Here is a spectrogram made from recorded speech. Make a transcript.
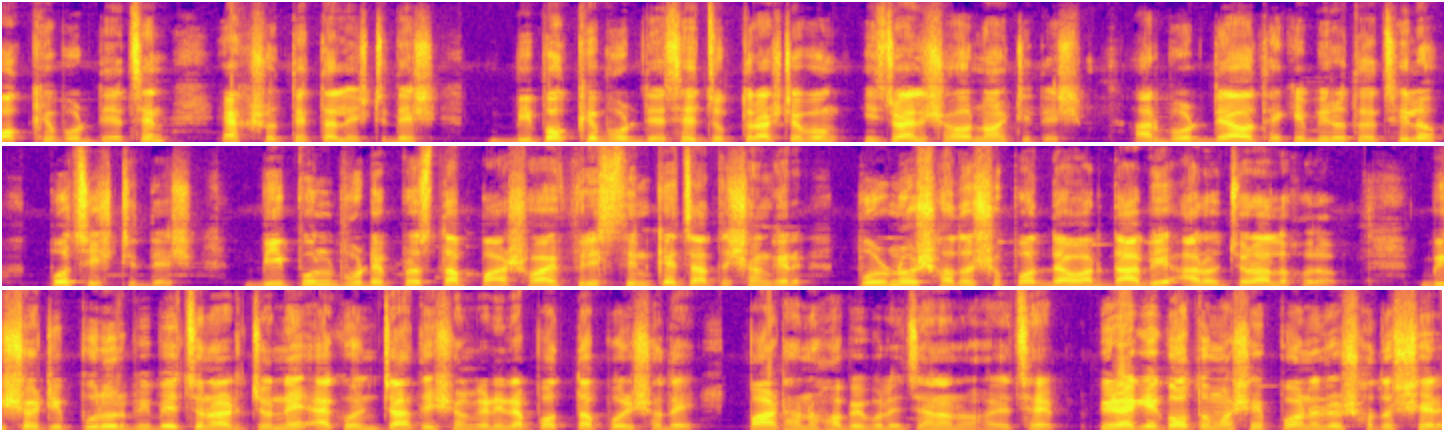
পক্ষে ভোট দিয়েছেন একশো তেতাল্লিশটি দেশ। বিপক্ষে ভোট দিয়েছে যুক্তরাষ্ট্র এবং ইসরায়েল সহ নয়টি দেশ। আর ভোট দেওয়া থেকে বিরত ছিল পঁচিশটি দেশ। বিপুল ভোটে প্রস্তাব পাশ হয় ফিলিস্তিনকে। জাতিসংঘের পূর্ণ সদস্যপদ দেওয়ার দাবি আরও জোরালো হল। বিষয়টি পুনর্বিবেচনার জন্য এখন জাতিসংঘের নিরাপত্তা পরিষদে পাঠানো হবে বলে জানানো হয়েছে। এর আগে গত মাসে পনেরো সদস্যের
